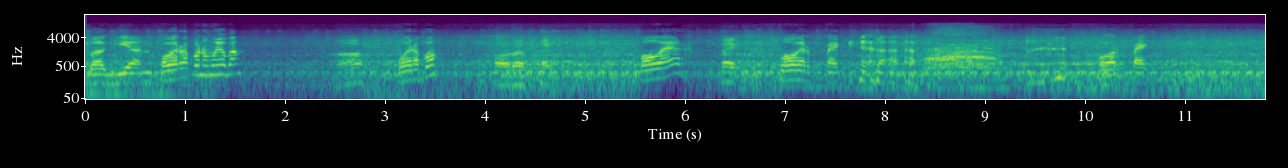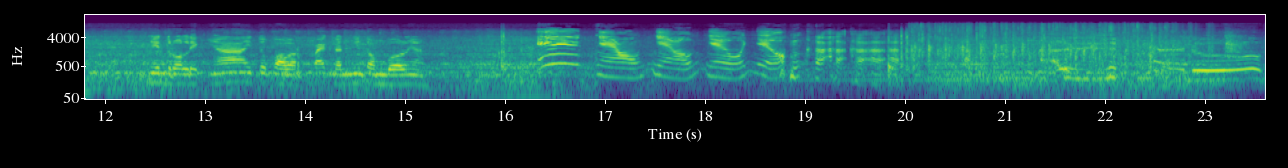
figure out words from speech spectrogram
bagian power apa namanya bang? Ah, Power apa? power pack. Power? Pack. Power pack. power pack. Hidroliknya itu power pack dan ini tombolnya. Eh, nyau, nyau, nyau, nyau. Aduh.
